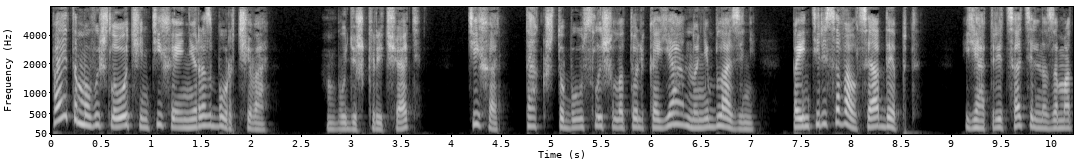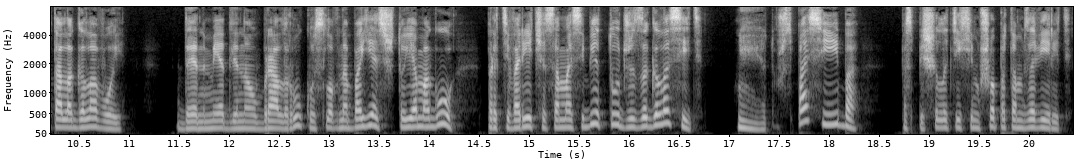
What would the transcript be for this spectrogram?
поэтому вышло очень тихо и неразборчиво. «Будешь кричать?» Тихо, так, чтобы услышала только я, но не блазень. Поинтересовался адепт. Я отрицательно замотала головой. Дэн медленно убрал руку, словно боясь, что я могу, противореча сама себе, тут же заголосить. «Нет уж, спасибо», — поспешила тихим шепотом заверить.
